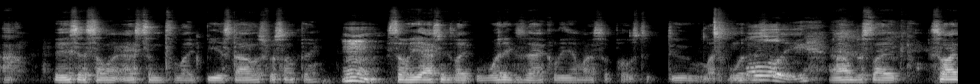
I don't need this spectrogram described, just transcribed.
Ah. He said someone asked him to like be a stylist for something. mm. So he asked me like, "What exactly am I supposed to do? Like, what is?" boy And I'm just like, so I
